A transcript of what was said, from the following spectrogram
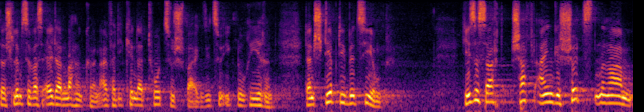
ist das Schlimmste, was Eltern machen können, einfach die Kinder totzuschweigen, sie zu ignorieren. Dann stirbt die Beziehung. Jesus sagt, schafft einen geschützten Rahmen,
